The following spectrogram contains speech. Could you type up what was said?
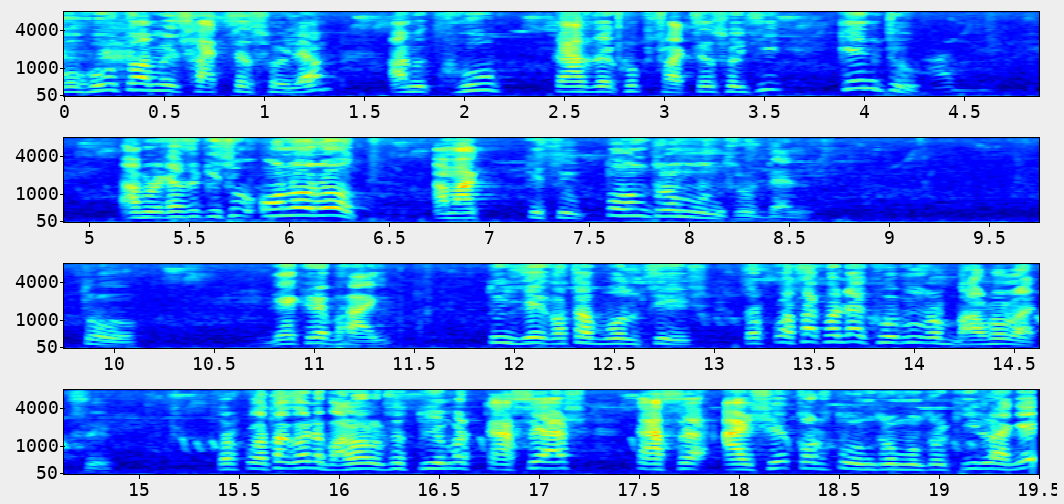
বহুত আমি সাকসেস হইলাম। আমি খুব কাজে খুব সাকসেস হয়েছি কিন্তু আপনার কাছে কিছু অনুরোধ, আমাকে কিছু তন্ত্র মন্ত্র দেন। তো, দেখ রে ভাই, তুই যে কথা বলছিস, তোর কথা কয়টা খুব ভালো লাগছে। তোর কথা কয়টা ভালো লাগছে, তুই আমার কাছে আস, কাছে আইসে তোর তন্ত্র মন্ত্র কী লাগে,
